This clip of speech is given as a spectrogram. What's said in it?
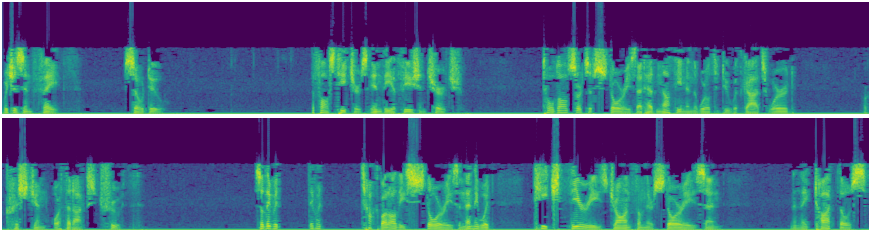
which is in faith. So do. The false teachers in the Ephesian church told all sorts of stories that had nothing in the world to do with God's Word or Christian Orthodox truth. So they would they would talk about all these stories and then they would teach theories drawn from their stories and then they taught those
